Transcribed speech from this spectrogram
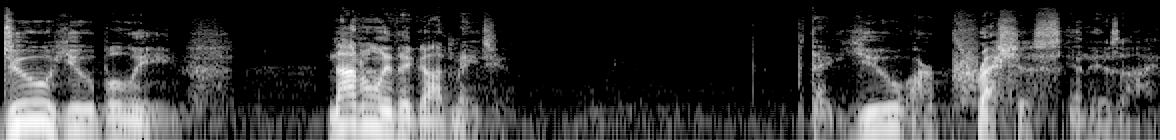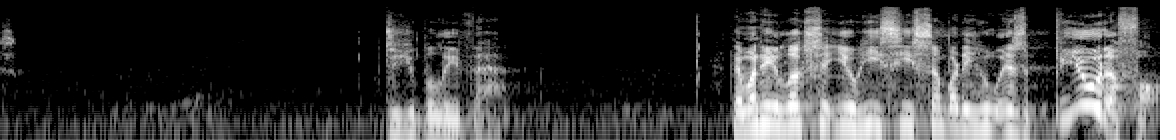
do you believe not only that God made you, but that you are precious in His eyes? Do you believe that? That when He looks at you, He sees somebody who is beautiful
